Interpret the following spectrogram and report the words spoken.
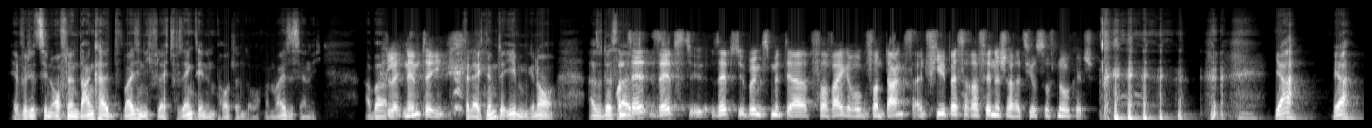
er wird jetzt den offenen Dank halt, weiß ich nicht, vielleicht versenkt er ihn in Portland auch, man weiß es ja nicht. Aber vielleicht nimmt er ihn. Vielleicht nimmt er eben, genau. Also deshalb, und se selbst, selbst übrigens mit der Verweigerung von Danks ein viel besserer Finisher als Yusuf Nurkic. ja, ja.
